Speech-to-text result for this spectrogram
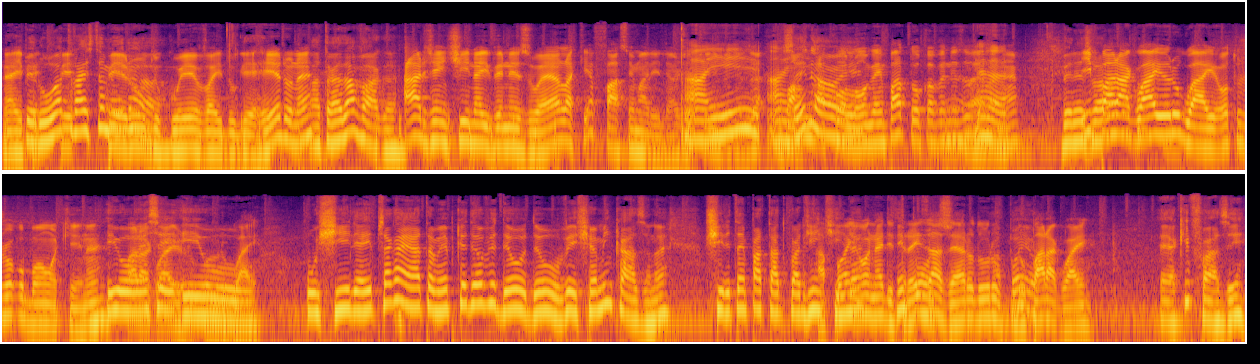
Né? E Peru atrás também Peru da- do Cueva e do Guerreiro, né? Atrás da vaga. Argentina e Venezuela, que é fácil, hein, Marília? Argentina Aí- e aí. Bom, Sei não, a hein? Colômbia empatou com a Venezuela, É. né? Venezuela e Paraguai e Uruguai, outro jogo bom aqui, né? E o, Paraguai esse, e o, Uruguai. o Chile aí precisa ganhar também, porque deu, deu, deu vexame em casa, né? O Chile tá empatado com a Argentina. Apanhou, né? De em 3 a pontos. 0 do, Uru- do. Paraguai. É, que fase, hein?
